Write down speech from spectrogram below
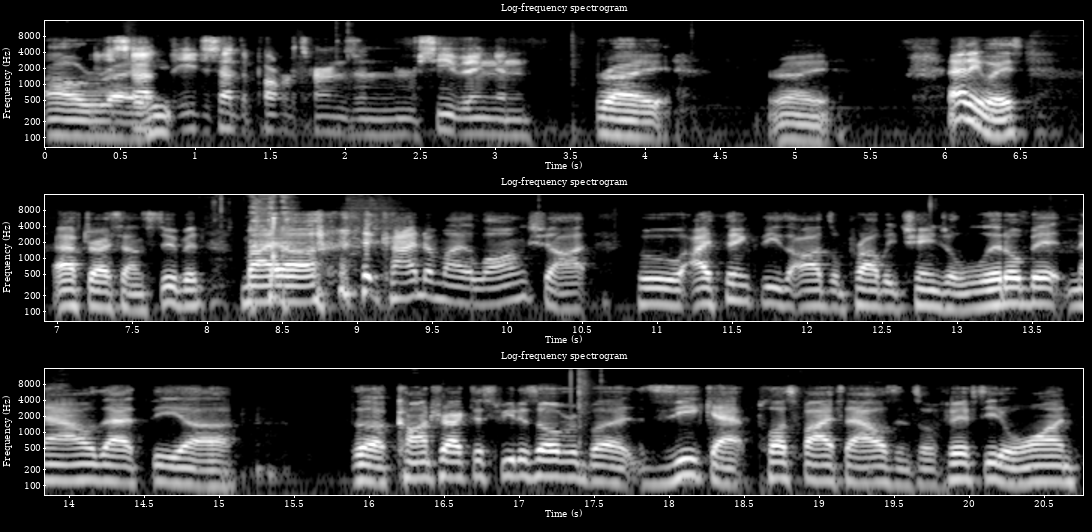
Oh, He just, had, He- he just had the punt returns and receiving, and right, right. Anyways, after I sound stupid, my uh, kind of my long shot, who I think these odds will probably change a little bit now that the uh, the contract dispute is over. But Zeke at plus five thousand, so fifty to one.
